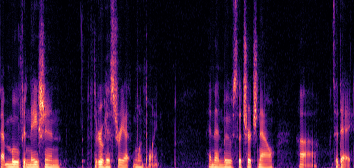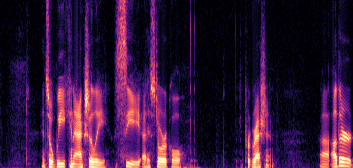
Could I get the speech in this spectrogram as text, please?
that moved a nation through history at one point and then moves the church now uh, today. And so we can actually see a historical progression. Uh, other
